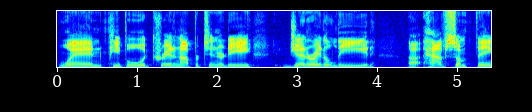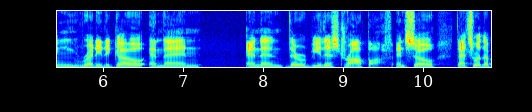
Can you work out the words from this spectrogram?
when people would create an opportunity generate a lead uh, have something ready to go and then and then there would be this drop off. And so that's where the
